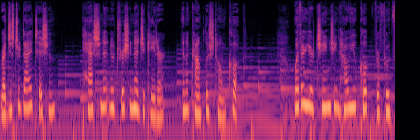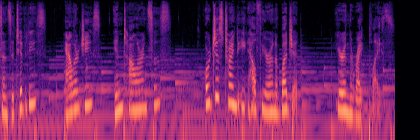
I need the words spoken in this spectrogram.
registered dietitian, passionate nutrition educator, and accomplished home cook. Whether you're changing how you cook for food sensitivities, allergies, intolerances, or just trying to eat healthier on a budget, you're in the right place.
